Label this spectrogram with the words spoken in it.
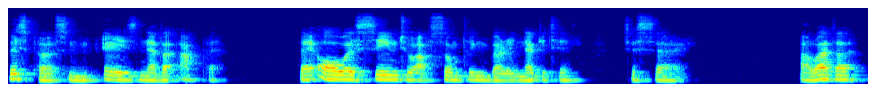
This person is never happy. They always seem to have something very negative to say. However,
